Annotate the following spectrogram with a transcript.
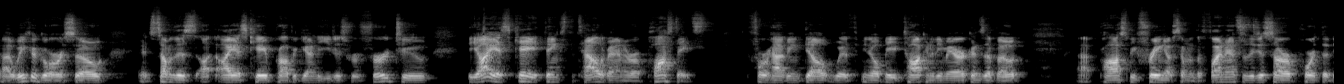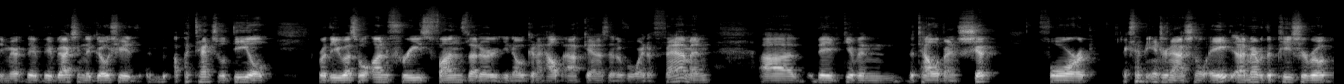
a week ago or so some of this ISK propaganda you just referred to. The ISK thinks the Taliban are apostates for having dealt with, you know, maybe talking to the Americans about uh, possibly freeing up some of the finances. They just saw a report that the, they've actually negotiated a potential deal where the U.S. will unfreeze funds that are you know going to help Afghanistan avoid a famine. Uh, they've given the Taliban shit for accepting international aid. And I remember the piece you wrote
